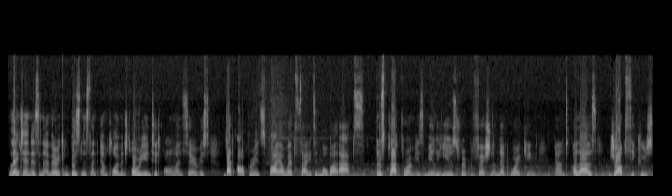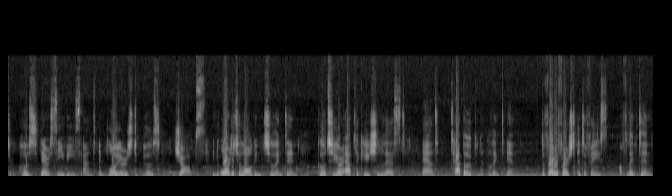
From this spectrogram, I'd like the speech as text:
LinkedIn is an American business and employment-oriented online service that operates via websites and mobile apps. This platform is mainly used for professional networking and allows job seekers to post their CVs and employers to post jobs. In order to log into LinkedIn, go to your application list and tap open LinkedIn. The very first interface of LinkedIn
